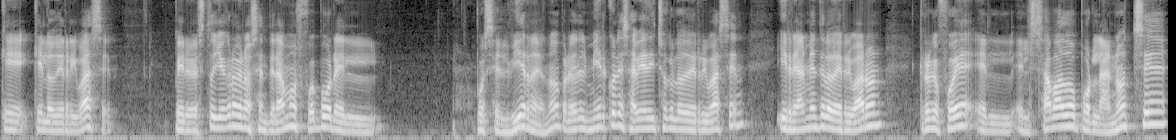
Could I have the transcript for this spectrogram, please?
que, que lo derribasen. Pero esto yo creo que nos enteramos fue por el. Pues el viernes, ¿no? Pero él el miércoles había dicho que lo derribasen y realmente lo derribaron. Creo que fue el, el sábado por la noche,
